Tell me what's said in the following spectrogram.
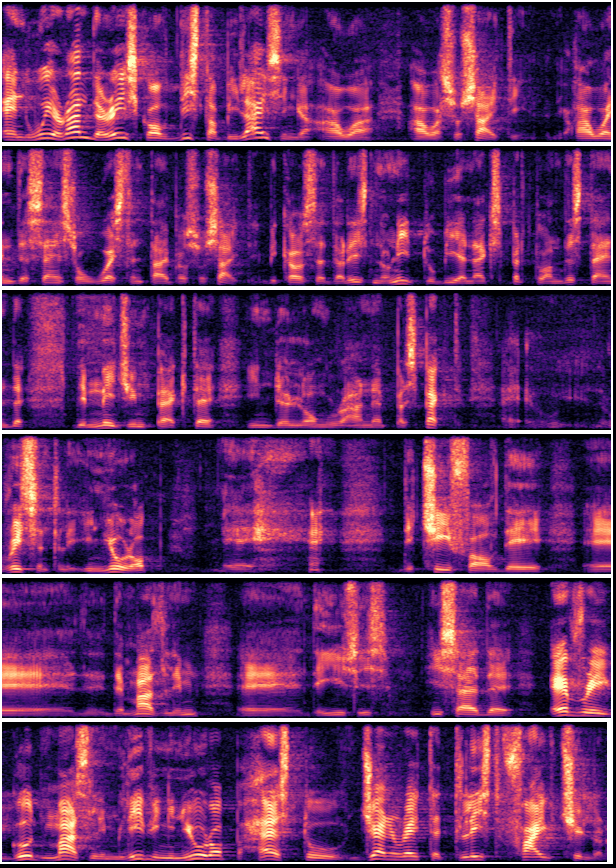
And we run the risk of destabilizing our, our society, our in the sense of Western type of society, because uh, there is no need to be an expert to understand the major impact uh, in the long run perspective. Uh, recently in Europe, the chief of the, eh, the, the, Muslim, eh, the ISIS, he said, every good Muslim living in Europe has to generate at least five children,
